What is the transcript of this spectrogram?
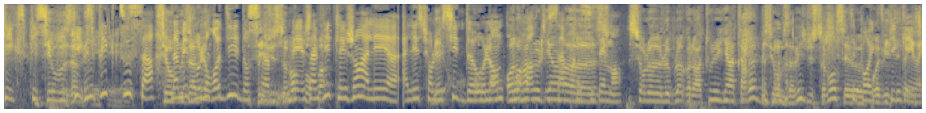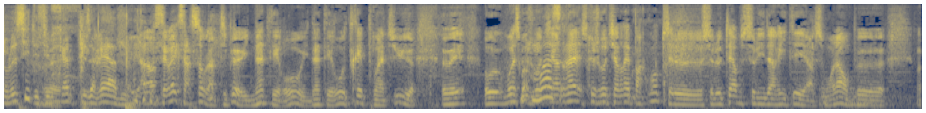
qui explique, si on vous qui invite- explique tout ça. si on non, mais vous je vous le redis. Donc, euh, mais pour pas- j'invite les gens à aller, euh, aller sur le Mais site de Hollande on pour aura voir le tout lien ça euh, précisément. sur, sur le, le blog, on aura tous les liens internet, mais si on vous invite justement, c'est C'est euh, pour pour, éviter expliquer, d'aller ouais. sur le site et c'est Ouais. quand même plus agréable. Alors c'est vrai que ça ressemble un petit peu à une interro, une interro très pointue. Euh, mais, euh, moi, ce que je Moi, retiendrai, ce que je retiendrai par contre, c'est le, c'est le terme solidarité. À ce moment-là, on peut, euh,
